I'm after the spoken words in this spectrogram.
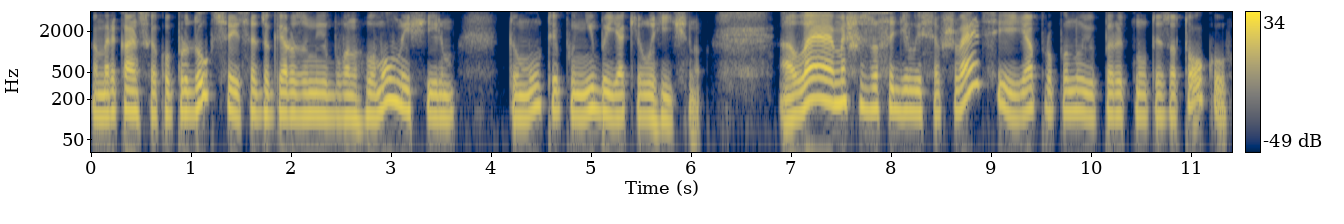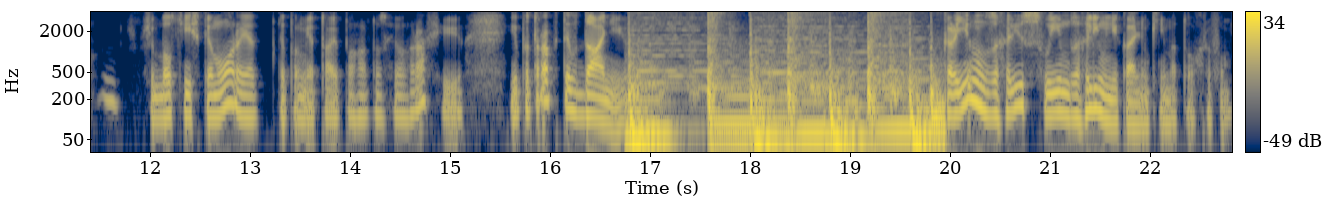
американська копродукція, і це, так я розумію, був англомовний фільм, тому, типу, ніби як і логічно. Але ми щось засиділися в Швеції, я пропоную перетнути затоку чи Балтійське море, я не пам'ятаю погано з географією, і потрапити в Данію країну взагалі своїм взагалі унікальним кінематографом.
